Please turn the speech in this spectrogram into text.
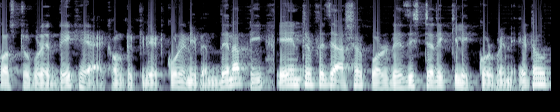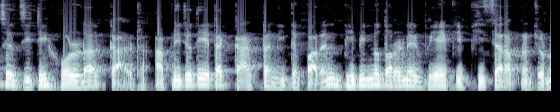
কষ্ট করে দেখে অ্যাকাউন্টটা ক্রিয়েট করে নেবেন। দেন আপনি এই ইন্টারফেসে আসার পর রেজিস্টারে ক্লিক করবেন। এটা হচ্ছে জিটি হোল্ডার কার্ড আপনি যদি এটা কার্ডটা নিতে পারেন, বিভিন্ন ধরনের ভিআইপি ফিচার আপনার জন্য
